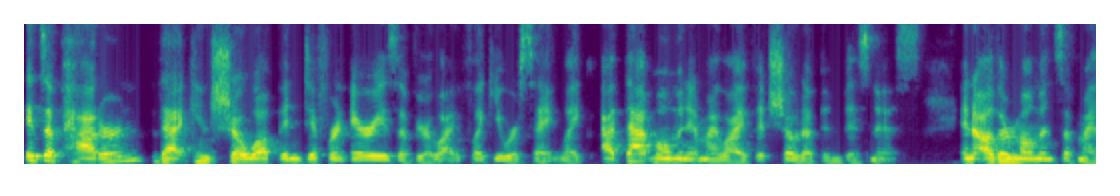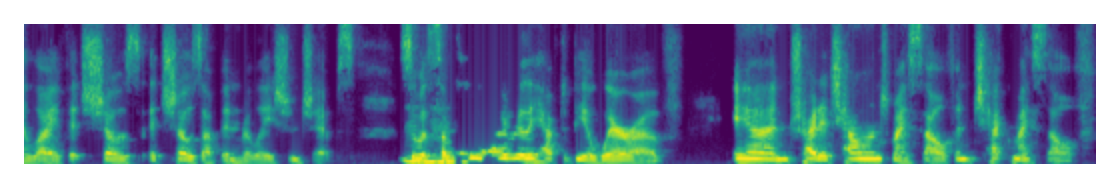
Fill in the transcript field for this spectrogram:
it's a pattern that can show up in different areas of your life like you were saying like at that moment in my life it showed up in business. In other moments of my life it shows it shows up in relationships. So mm-hmm. it's something that i really have to be aware of and try to challenge myself and check myself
